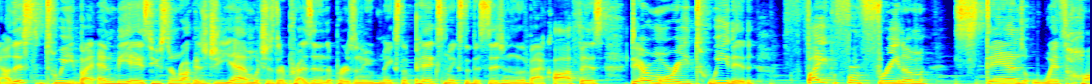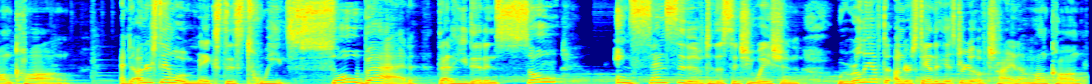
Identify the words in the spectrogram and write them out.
Now, this tweet by NBA's Houston Rockets GM, which is their president, the person who makes the picks, makes the decisions in the back office, Daryl Morey tweeted, Fight for freedom, stand with Hong Kong. And to understand what makes this tweet so bad that he did and so insensitive to the situation, we really have to understand the history of China, Hong Kong,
